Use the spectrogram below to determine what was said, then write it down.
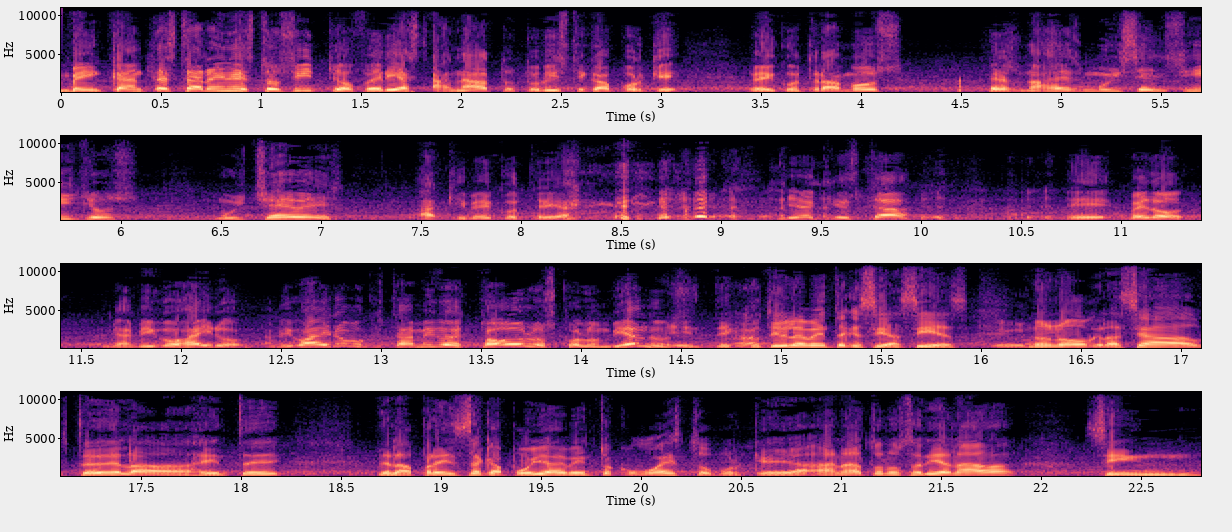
Me encanta estar en estos sitios, ferias anato, turística, porque encontramos personajes muy sencillos, muy chéveres. Aquí me encontré, y aquí está. Eh, bueno, mi amigo Jairo, amigo Jairo porque usted es amigo de todos los colombianos. Indiscutiblemente que sí, así es. No, no, gracias a ustedes, la gente de la prensa que apoya eventos como estos, porque Anato no sería nada sin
